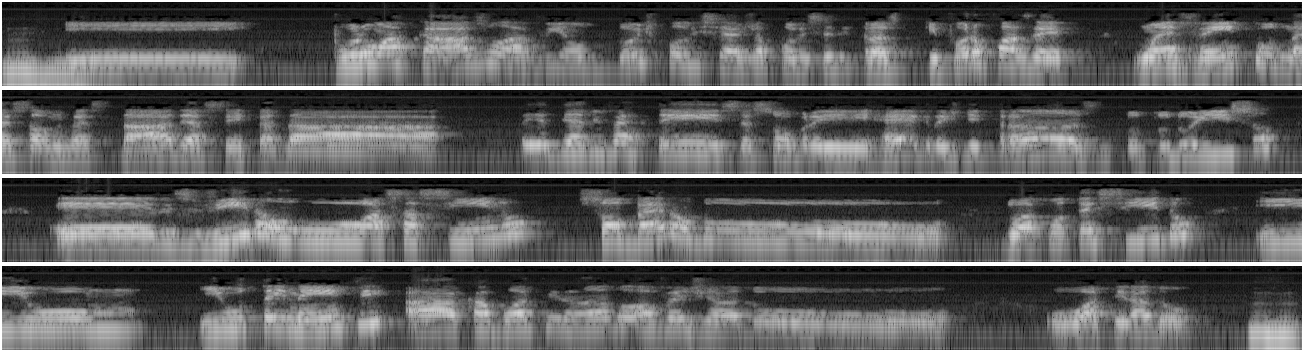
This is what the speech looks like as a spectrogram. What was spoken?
Uhum. E, por um acaso, haviam dois policiais da Polícia de Trânsito que foram fazer um evento nessa universidade acerca da de advertência sobre regras de trânsito, tudo isso. Eles viram o assassino, souberam do, do acontecido e o, e o tenente acabou atirando, alvejando o, o atirador. Uhum.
